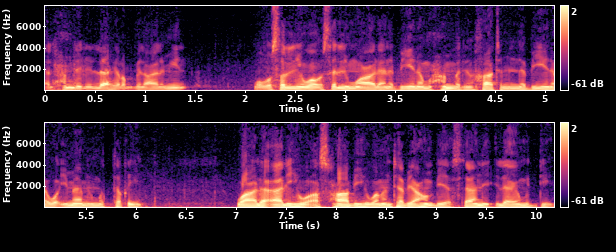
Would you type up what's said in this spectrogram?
الحمد لله رب العالمين وأصلي وأسلم على نبينا محمد خاتم النبيين وإمام المتقين وعلى آله وأصحابه ومن تبعهم بإحسان إلى يوم الدين.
